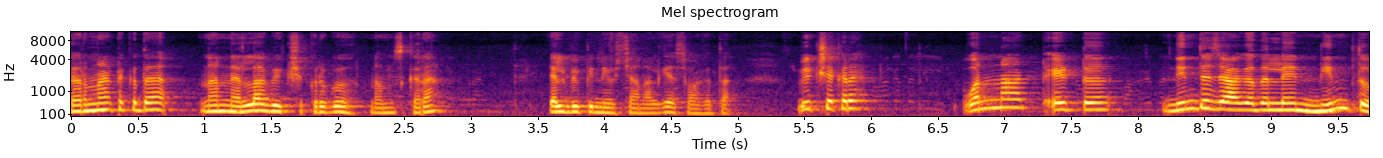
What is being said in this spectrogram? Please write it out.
ಕರ್ನಾಟಕದ ನನ್ನೆಲ್ಲ ವೀಕ್ಷಕರಿಗೂ ನಮಸ್ಕಾರ. ಎಲ್ ಬಿ ಪಿ ನ್ಯೂಸ್ ಚಾನಲ್ಗೆ ಸ್ವಾಗತ. ವೀಕ್ಷಕರೇ, ಒನ್ ನಾಟ್ ಏಟ್ ನಿಂತ ಜಾಗದಲ್ಲೇ ನಿಂತು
